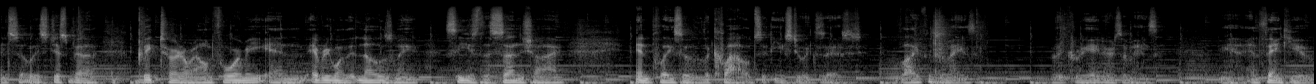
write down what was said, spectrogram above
And so it's just been a big turnaround for me, and everyone that knows me sees the sunshine in place of the clouds that used to exist. Life is amazing. The Creator is amazing. Yeah, and thank you,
